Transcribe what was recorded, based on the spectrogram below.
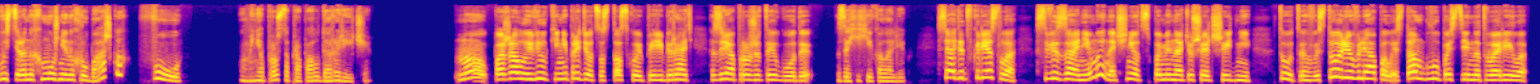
Выстиранных мужниных рубашках? Фу! У меня просто пропал дар речи. «Ну, пожалуй, Вилке не придется с тоской перебирать зря прожитые годы», — захихикал Олег. Сядет в кресло с вязанием и начнет вспоминать ушедшие дни. Тут в историю вляпалась, там глупостей натворила.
